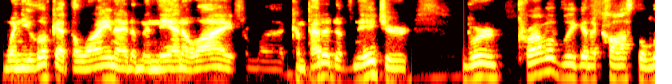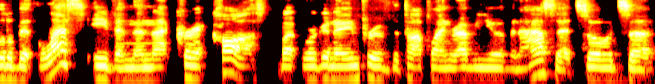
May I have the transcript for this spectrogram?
when you look at the line item in the noi from a competitive nature we're probably going to cost a little bit less even than that current cost, but we're going to improve the top line revenue of an asset. So it's a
